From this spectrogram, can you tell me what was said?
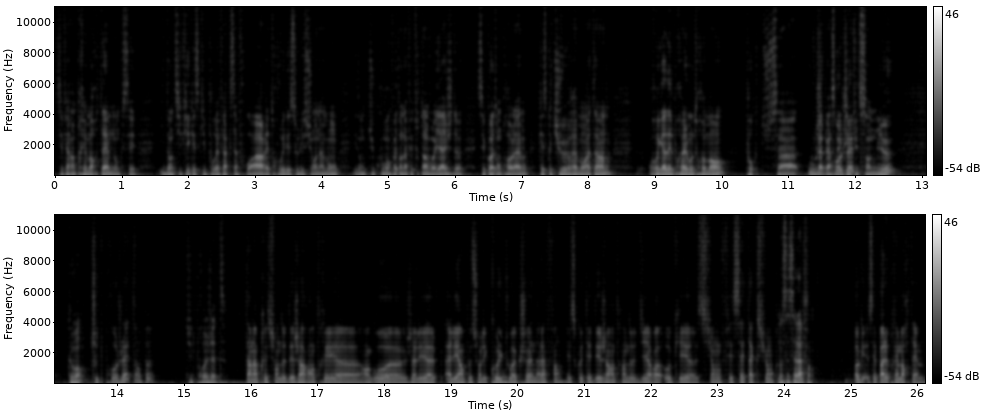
c'est faire un pré-mortem, donc c'est identifier qu'est-ce qui pourrait faire que ça foire et trouver des solutions en amont. Et donc du coup, en fait, on a fait tout un voyage de c'est quoi ton problème, qu'est-ce que tu veux vraiment atteindre, regarder le problème autrement pour que ça ouvre Tu la perspective, projettes. tu te sentes mieux. Comment? Tu te projettes un peu? Tu te projettes. T'as l'impression de déjà rentrer, euh, en gros, euh, j'allais aller un peu sur les call to action à la fin. Est-ce que tu es déjà en train de dire, euh, ok, si on fait cette action, Non, ça c'est la fin. ok, c'est pas le pré-mortem.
